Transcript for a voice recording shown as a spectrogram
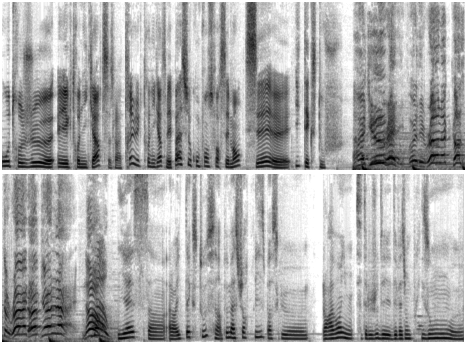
autre jeu euh, Electronic Arts, ça sera très Electronic Arts, mais pas ce qu'on pense forcément, c'est euh, It Takes Two. Are you ready for the roller coaster ride of your life? No! Yes, euh, alors It Takes Two, c'est un peu ma surprise parce que. Alors avant, c'était le jeu d'évasion de prison, euh,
